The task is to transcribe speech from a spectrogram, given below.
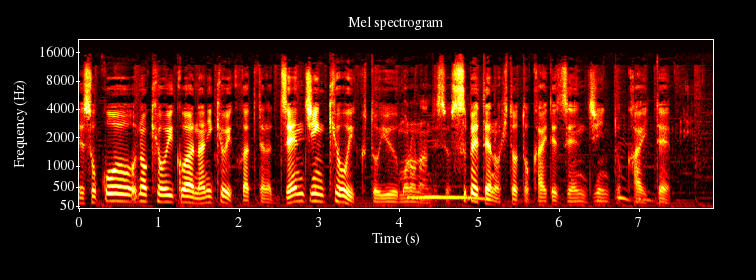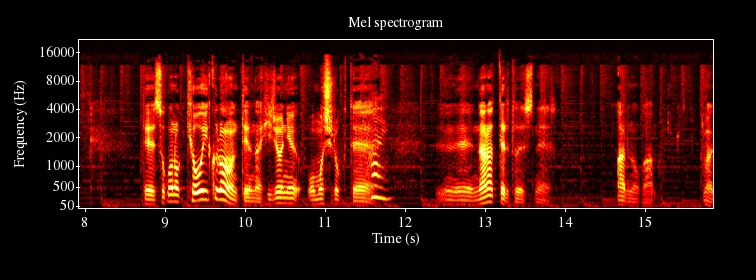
でそこの教育は何教育かって言ったら全人教育というものなんですよ。うん。すべての人と書いて全人と書いて、でそこの教育論っていうのは非常に面白くて、はい。えー習ってるとですねあるのが、まあ、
